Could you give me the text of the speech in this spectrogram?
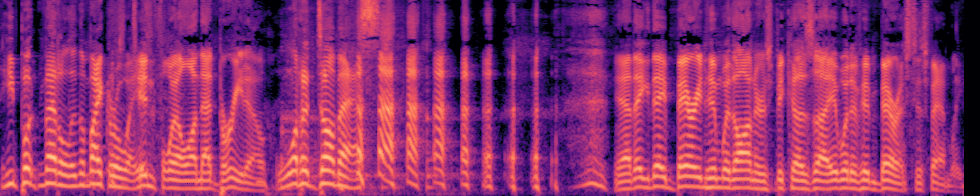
he put metal in the microwave. Tinfoil on that burrito. what a dumbass. Yeah, they they buried him with honors because uh, it would have embarrassed his family.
